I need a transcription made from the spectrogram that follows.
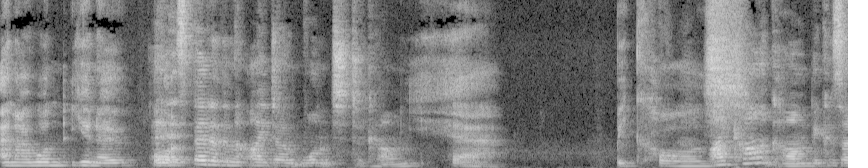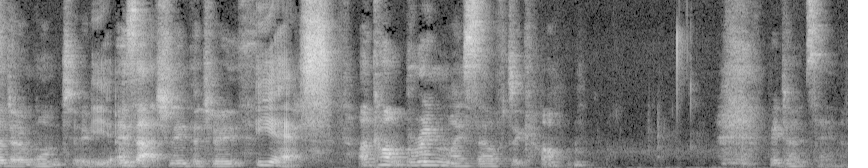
And I want, you know, And it's better than I don't want to come. yeah, because I can't come because I don't want to. Yeah. Is actually the truth. Yes, I can't bring myself to come. we don't say that.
